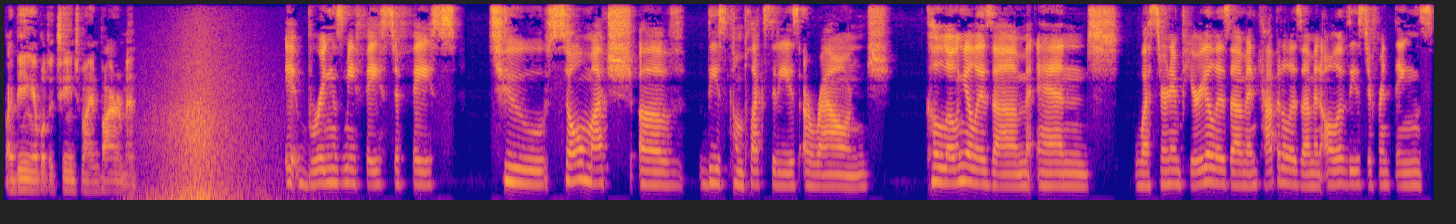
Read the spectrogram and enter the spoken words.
by being able to change my environment it brings me face to face to so much of these complexities around colonialism and Western imperialism and capitalism and all of these different things.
